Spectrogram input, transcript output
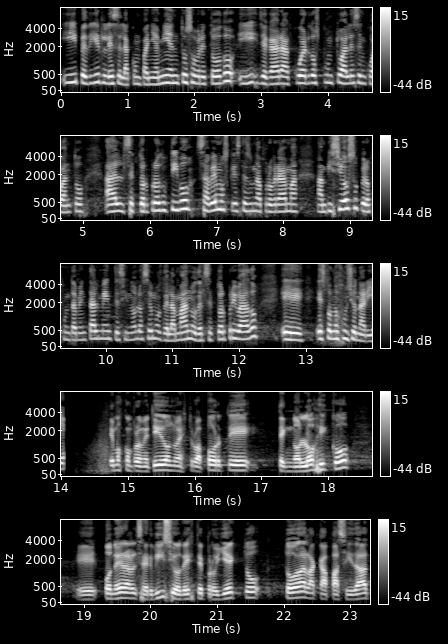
y pedirles el acompañamiento sobre todo y llegar a acuerdos puntuales en cuanto al sector productivo. Sabemos que este es un programa ambicioso, pero fundamentalmente si no lo hacemos de la mano del sector privado, eh, esto no funcionaría. Hemos comprometido nuestro aporte tecnológico, eh, poner al servicio de este proyecto toda la capacidad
